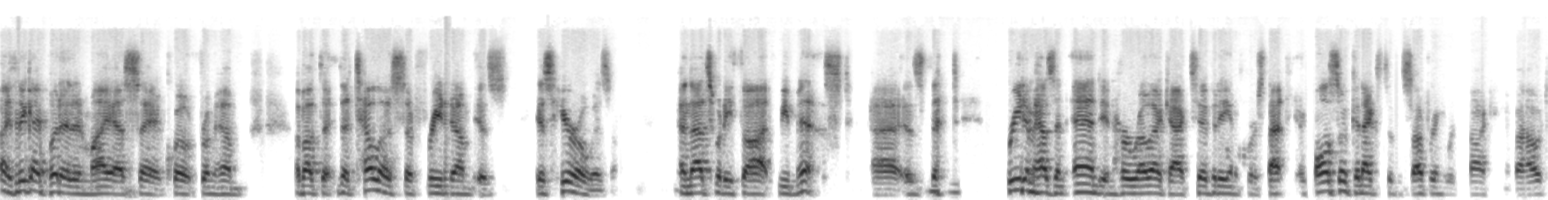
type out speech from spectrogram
I think I put it in my essay, a quote from him about the, the telos of freedom is is heroism. And that's what he thought we missed, uh, is that mm-hmm. freedom has an end in heroic activity. And of course, that also connects to the suffering we're talking about.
